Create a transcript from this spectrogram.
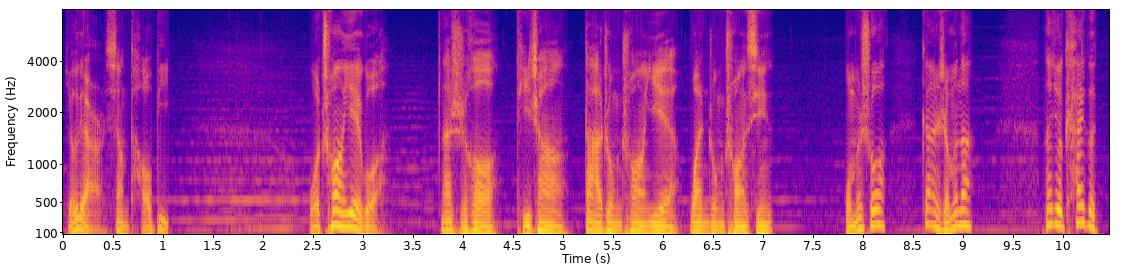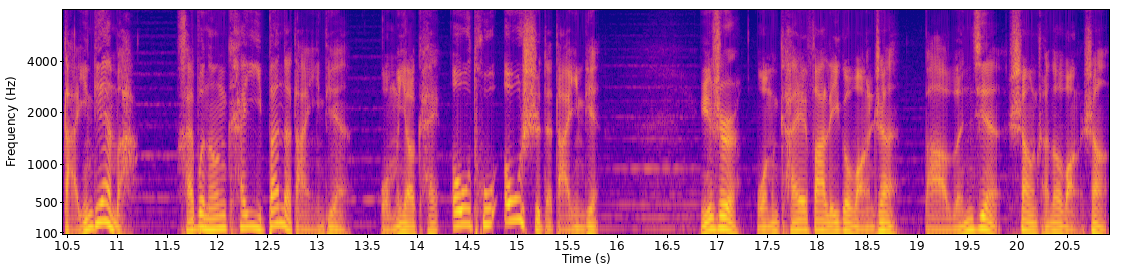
有点像逃避。我创业过，那时候提倡大众创业、万众创新。我们说干什么呢？那就开个打印店吧，还不能开一般的打印店，我们要开 O to O 式的打印店。于是我们开发了一个网站，把文件上传到网上。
